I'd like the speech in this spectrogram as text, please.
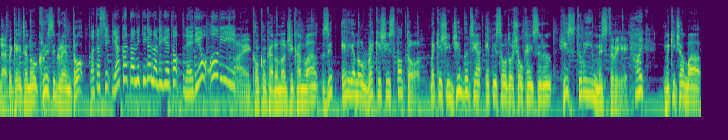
ナビゲーターのクリス・グレンと私、館美希がナビゲート、レディオオービー。はい、ここからの時間は ZIP エリアの歴史スポット歴史人物やエピソードを紹介するヒストリー・ミステリーはい。ミキちゃんは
